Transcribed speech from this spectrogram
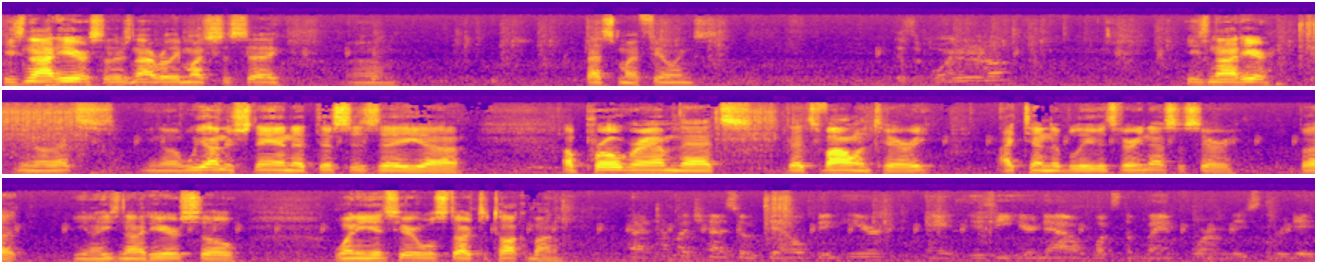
He's not here, so there's not really much to say. Um, that's my feelings. Disappointed at all? He's not here. You know, that's you know we understand that this is a uh, a program that's that's voluntary. I tend to believe it's very necessary, but you know he's not here. So when he is here, we'll start to talk about him. Pat, how much has Odell been here, and is he here now? What's the plan for him these three days?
